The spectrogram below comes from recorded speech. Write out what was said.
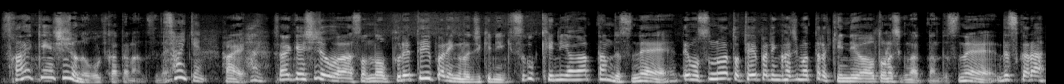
債券市場の動き方なんですね。債券はい。はい、債券市場は、そのプレテーパリングの時期にすごく金利が上がったんですね。でもその後テーパリング始まったら金利はおとなしくなったんですね。ですから、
